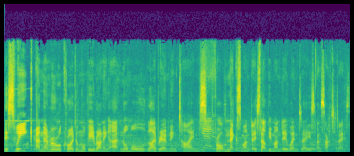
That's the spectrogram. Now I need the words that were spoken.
this week and then Rural Croydon will be running at normal library opening times from next Monday. So that'll be Monday, Wednesdays and Saturdays.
